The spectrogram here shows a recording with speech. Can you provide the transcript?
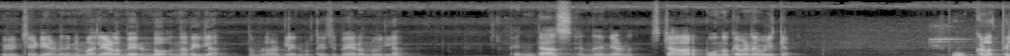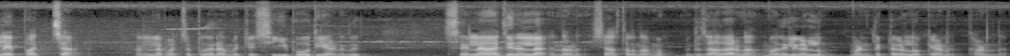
ഒരു ചെടിയാണ്. ഇതിന് മലയാളം പേരുണ്ടോ എന്നറിയില്ല. നമ്മുടെ നാട്ടിൽ ഇതിന് പ്രത്യേകിച്ച് പേരൊന്നുമില്ല. പെന്റാസ് എന്ന് തന്നെയാണ്. സ്റ്റാർ പൂ എന്നൊക്കെ വേണേൽ വിളിക്കാം. പൂക്കളത്തിലെ പച്ച. നല്ല പച്ചപ്പ് തരാൻ പറ്റിയ ശീബോതിയാണിത് സെലാജിനല്ല എന്നാണ് ശാസ്ത്രനാമം. ഇത് സാധാരണ മതിലുകളിലും മൺതിട്ടകളിലൊക്കെയാണ് കാണുന്നത്.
